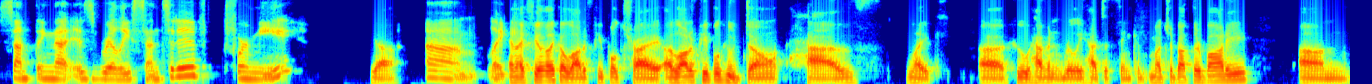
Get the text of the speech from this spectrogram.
something that is really sensitive for me. Yeah. Um, like, and i feel like a lot of people try a lot of people who don't have like uh who haven't really had to think much about their body um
